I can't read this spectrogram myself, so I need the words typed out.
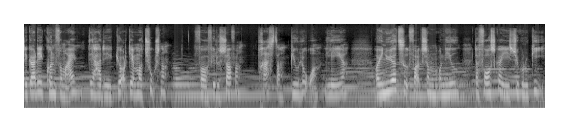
Det gør det ikke kun for mig, det har det gjort gennem årtusinder. For filosofer, præster, biologer, læger og i nyere tid folk som O'Neill, der forsker i psykologi,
